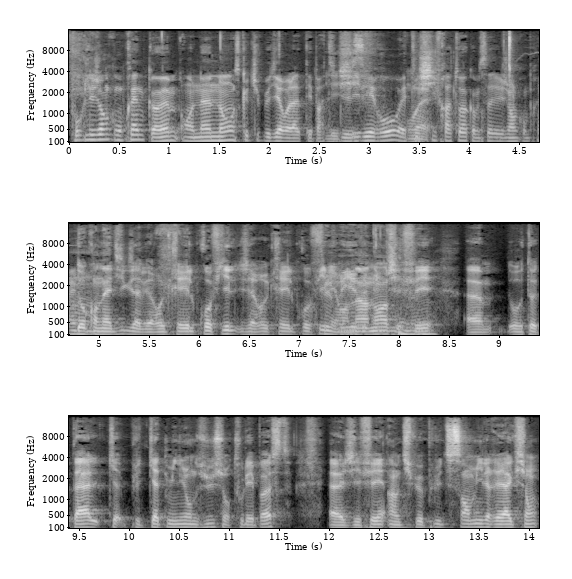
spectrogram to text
Pour que les gens comprennent quand même, en un an, ce que tu peux dire, voilà, t'es parti Les de chiffres. zéro et tes Ouais. chiffres à toi, comme ça les gens comprennent. Donc on a dit que j'avais recréé le profil, j'ai recréé le profil Février et en un an j'ai 2019. fait euh, au total plus de 4 millions de vues sur tous les posts. Euh, j'ai fait un petit peu plus de 100 000 réactions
